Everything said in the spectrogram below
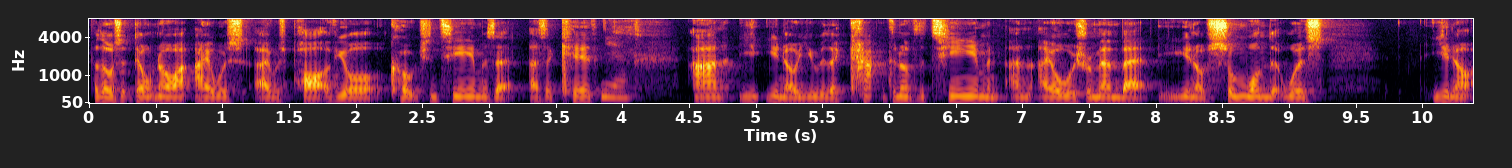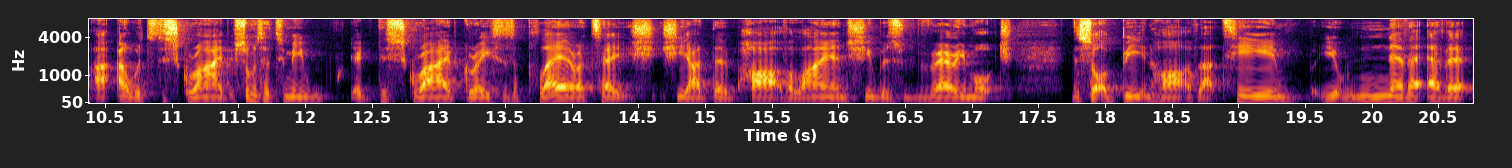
for those that don't know, I, I, was I was part of your coaching team as a as a kid, yeah. And you, you, know you were the captain of the team and, and I always remember you know someone that was you know I, I, would describe if someone said to me describe Grace as a player I'd say she, she, had the heart of a lion. She was very much the sort of beating heart of that team you never ever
